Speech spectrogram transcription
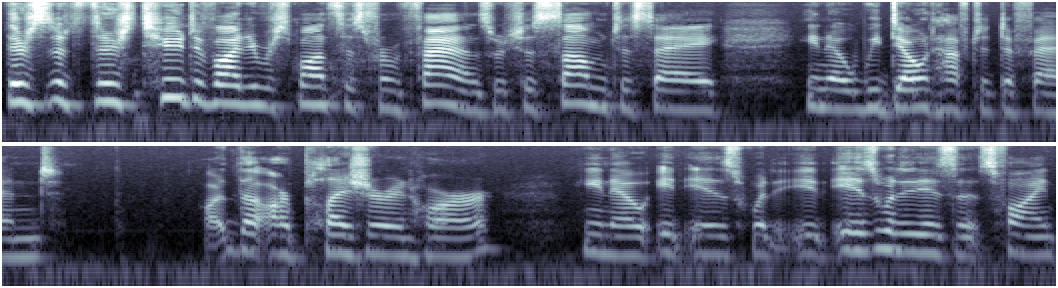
there's there's two divided responses from fans, which is some to say, you know, we don't have to defend our, the, our pleasure in horror. You know, it is what it is what it is, and it's fine.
